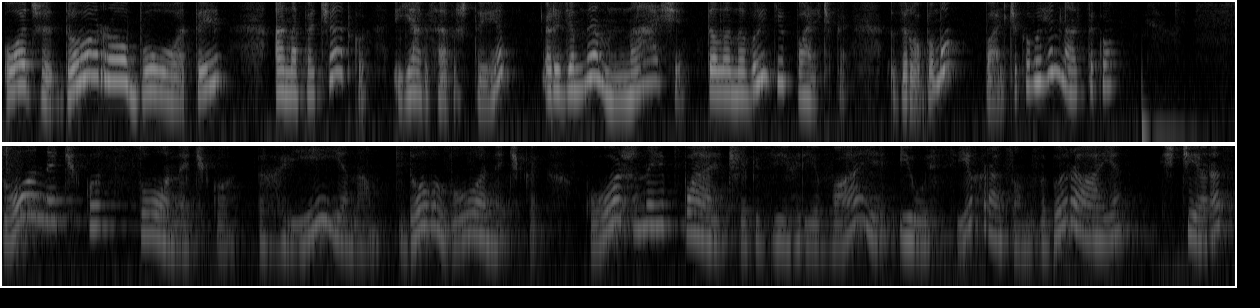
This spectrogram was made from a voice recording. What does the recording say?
Отже, до роботи. А на початку, як завжди, розімнемо наші талановиті пальчики. Зробимо пальчикову гімнастику. Сонечко, сонечко, гріє нам долонечки. Кожний пальчик зігріває і усіх разом збирає. Ще раз.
